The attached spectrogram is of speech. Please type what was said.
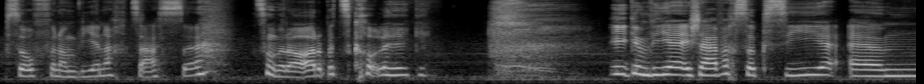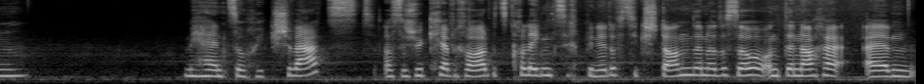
besoffen am Weihnachtsessen zu einer Arbeitskollegin. Irgendwie war es einfach so, ähm, wir haben so ein geschwätzt. Also es ist wirklich einfach eine Arbeitskollegin, ich bin nicht auf sie gestanden oder so. Und dann ähm,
